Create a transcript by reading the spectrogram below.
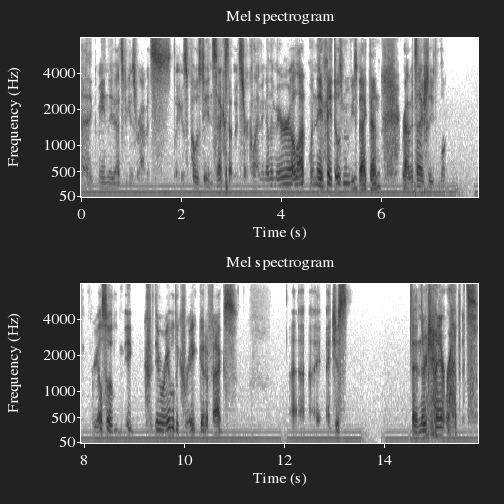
I think mainly that's because rabbits, like as opposed to insects that would start climbing on the mirror a lot when they made those movies back then, rabbits actually look real. So it, they were able to create good effects. I, I, I just then they're giant rabbits.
